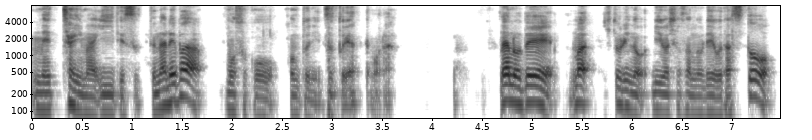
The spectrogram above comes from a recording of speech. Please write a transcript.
めっちゃ今いいですってなれば、もうそこを本当にずっとやってもらう。なので、まあ、一人の利用者さんの例を出すと、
